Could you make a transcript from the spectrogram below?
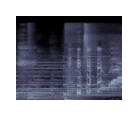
Ha ha ha!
